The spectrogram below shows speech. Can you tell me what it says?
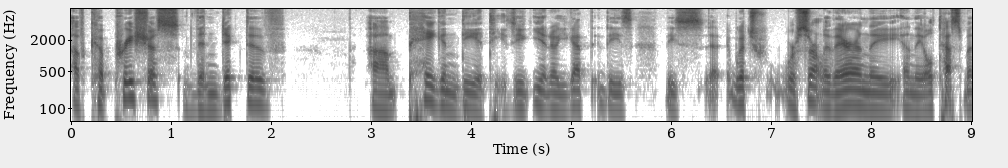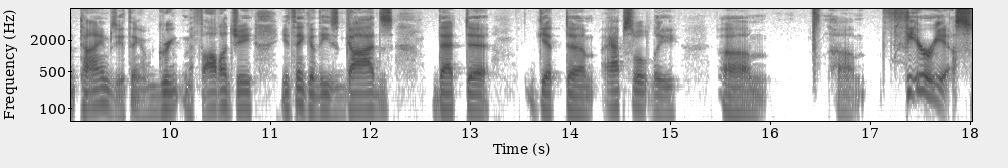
of capricious, vindictive, um, pagan deities. You, you know, you got these these uh, which were certainly there in the in the Old Testament times. You think of Greek mythology. You think of these gods that uh, get um, absolutely um, um, furious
